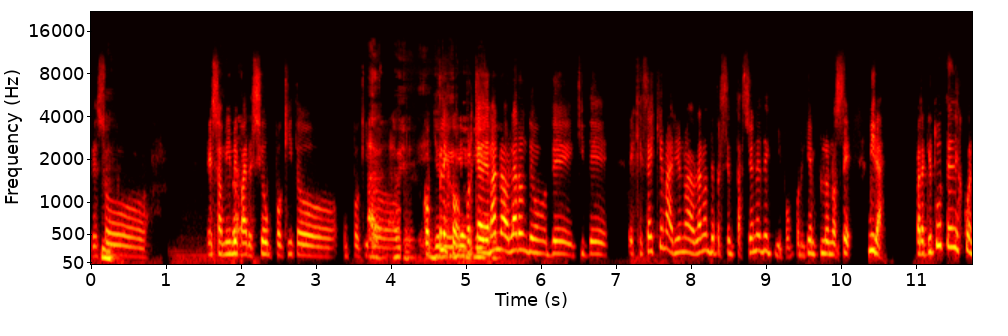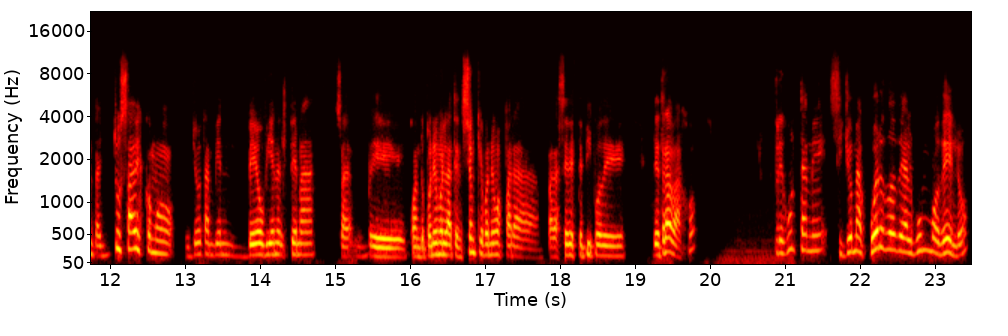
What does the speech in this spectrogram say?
Eso, mm. eso a mí me pareció un poquito, un poquito complejo, porque además nos hablaron de, de, de es que, ¿sabes qué, Mario? Nos hablaron de presentaciones de equipo. Por ejemplo, no sé, mira, para que tú te des cuenta, tú sabes cómo yo también veo bien el tema, o sea, eh, cuando ponemos la atención que ponemos para, para hacer este tipo de, de, trabajo, pregúntame si yo me acuerdo de algún modelo,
